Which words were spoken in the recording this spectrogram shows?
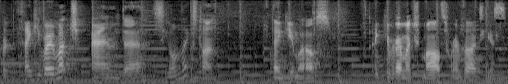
But thank you very much, and uh, see you all next time. Thank you, Miles. Thank you very much, Miles, for inviting us.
